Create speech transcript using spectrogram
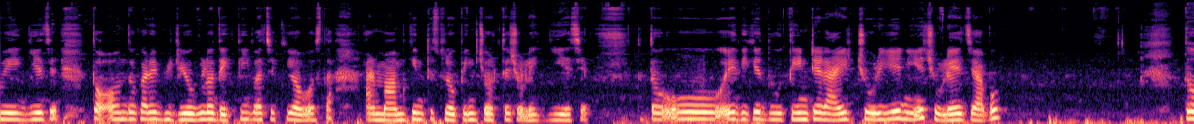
হয়ে গিয়েছে। তো অন্ধকারে ভিডিওগুলো দেখতেই পাচ্ছে কী অবস্থা। আর মাম কিন্তু স্লোপিং চড়তে চলে গিয়েছে। তো ও এদিকে দু তিনটে রাইড চড়িয়ে নিয়ে চলে যাব। তো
